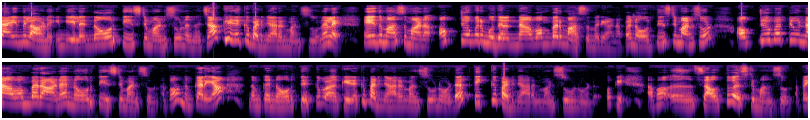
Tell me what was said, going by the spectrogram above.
ടൈമിലാണ് ഇന്ത്യയിലെ നോർത്ത് ഈസ്റ്റ് മൺസൂൺ എന്ന് വെച്ചാൽ കിഴക്ക് പടിഞ്ഞാറൻ മൺസൂൺ അല്ലെ? ഏത് മാസമാണ്? ഒക്ടോബർ മുതൽ നവംബർ മാസം വരെയാണ്. അപ്പൊ north east monsoon October to November ആണ് നോർത്ത് ഈസ്റ്റ് മൺസൂൺ അപ്പോൾ നമുക്കറിയാം നമുക്ക് നോർത്ത് കിഴക്ക് പടിഞ്ഞാറൻ മൺസൂണും ഉണ്ട് തെക്ക് പടിഞ്ഞാറൻ മൺസൂണും ഉണ്ട്. ഓക്കെ അപ്പോൾ സൗത്ത് വെസ്റ്റ് മൺസൂൺ അപ്പോൾ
